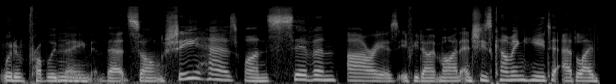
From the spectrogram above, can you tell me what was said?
would have probably been that song. She has won seven ARIAs, if you don't mind, and she's coming here to Adelaide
